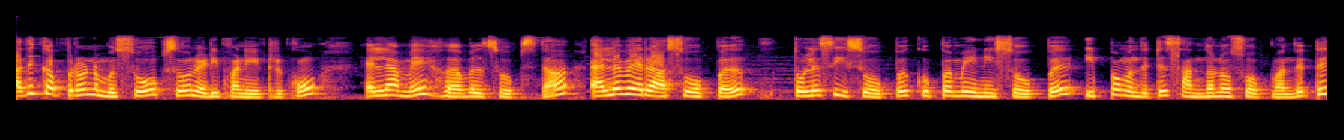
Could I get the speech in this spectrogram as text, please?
அதுக்கப்புறம் நம்ம சோப்ஸும் ரெடி பண்ணிகிட்ருக்கோம் எல்லாமே ஹெர்பல் சோப்ஸ் தான். அலோவேரா சோப்பு துளசி சோப்பு குப்பமேனி சோப்பு இப்போ வந்துட்டு சந்தனம் சோப் வந்துட்டு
